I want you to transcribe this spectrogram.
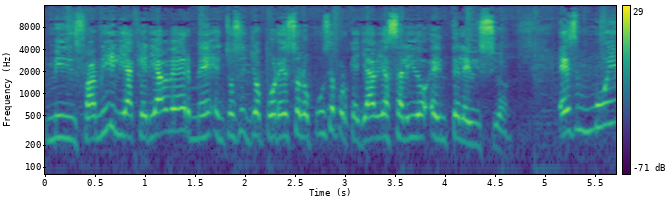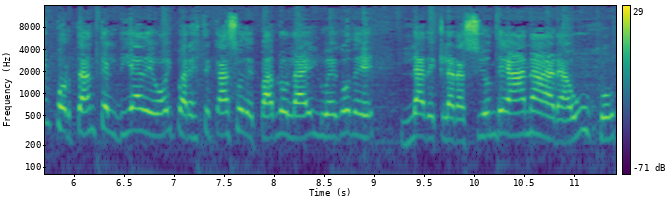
mi familia quería verme, entonces yo por eso lo puse porque ya había salido en televisión. Es muy importante el día de hoy para este caso de Pablo Lai, luego de la declaración de Ana Araujo,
